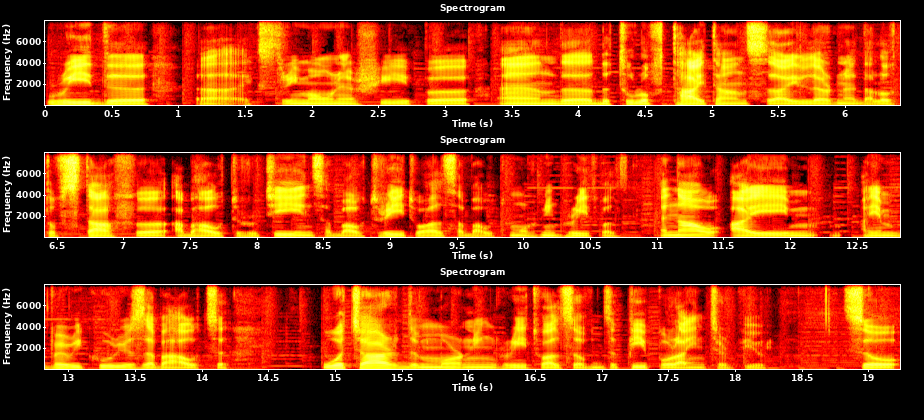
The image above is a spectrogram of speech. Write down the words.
read uh, extreme ownership uh, and uh, the tool of titans. I learned a lot of stuff uh, about routines about rituals about morning rituals. And now i'm i am very curious about what are the morning rituals of the people i interview. So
